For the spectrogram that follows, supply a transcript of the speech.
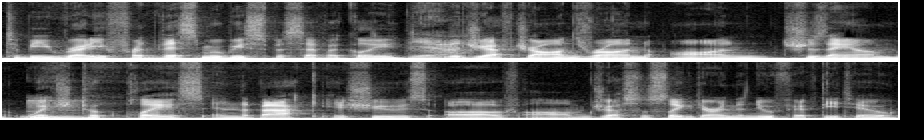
to be ready for this movie specifically, Yeah. the Geoff Johns run on Shazam, which took place in the back issues of um, Justice League during the New 52.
